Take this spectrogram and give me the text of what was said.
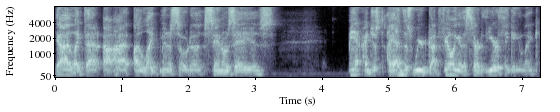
Yeah, I like that. I, I like Minnesota. San Jose is man. I just I had this weird gut feeling at the start of the year, thinking like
